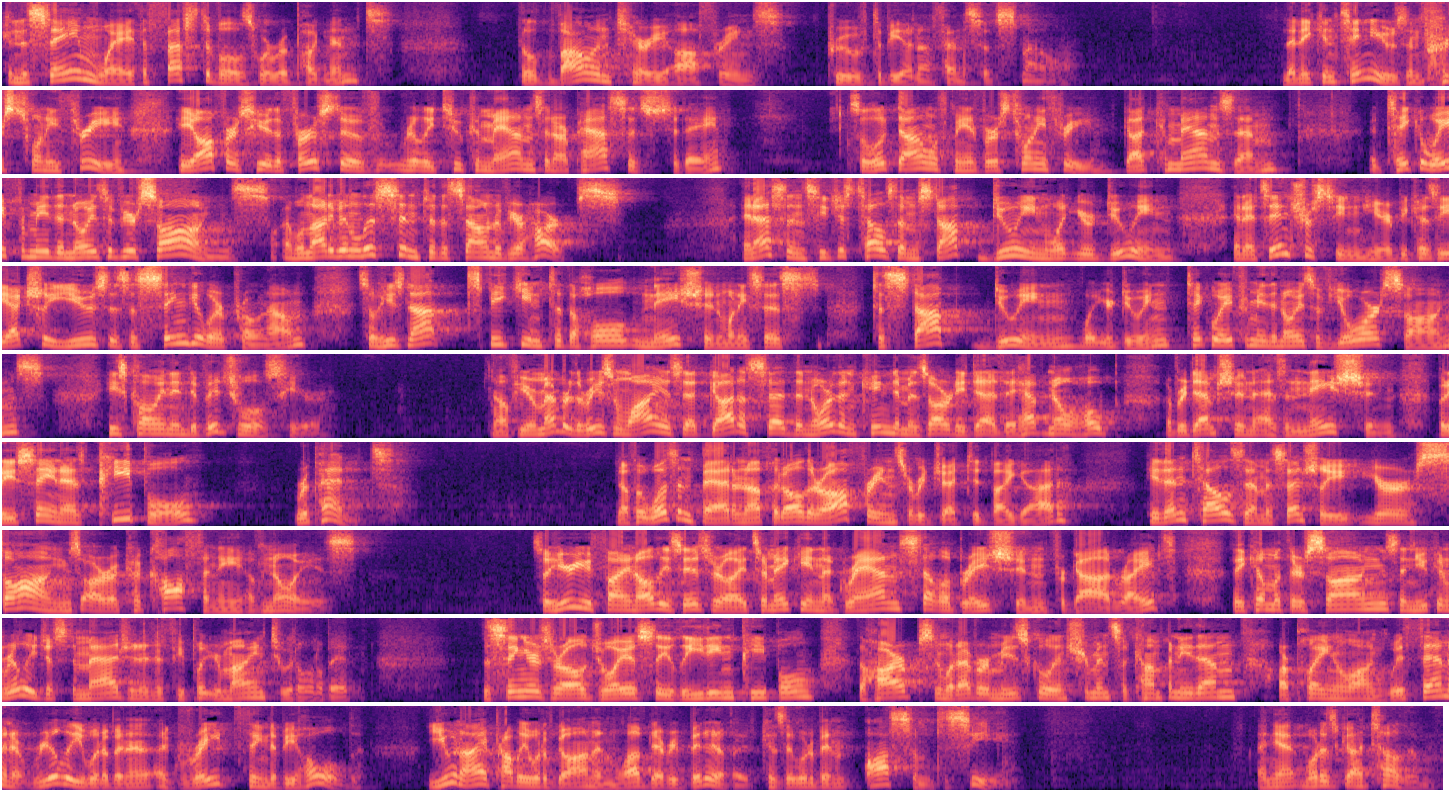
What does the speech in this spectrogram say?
In the same way, the festivals were repugnant. The voluntary offerings proved to be an offensive smell. Then he continues in verse 23. He offers here the first of really two commands in our passage today. So look down with me at verse 23. God commands them Take away from me the noise of your songs. I will not even listen to the sound of your harps. In essence, he just tells them, stop doing what you're doing. And it's interesting here because he actually uses a singular pronoun. So he's not speaking to the whole nation when he says to stop doing what you're doing. Take away from me the noise of your songs. He's calling individuals here. Now, if you remember, the reason why is that God has said the northern kingdom is already dead. They have no hope of redemption as a nation. But he's saying, as people, repent. Now, if it wasn't bad enough that all their offerings are rejected by God, he then tells them essentially, your songs are a cacophony of noise. So here you find all these Israelites are making a grand celebration for God, right? They come with their songs, and you can really just imagine it if you put your mind to it a little bit. The singers are all joyously leading people. The harps and whatever musical instruments accompany them are playing along with them, and it really would have been a great thing to behold. You and I probably would have gone and loved every bit of it because it would have been awesome to see. And yet, what does God tell them?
